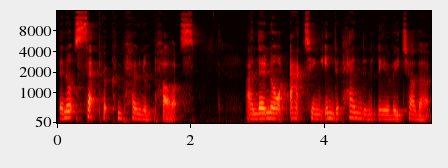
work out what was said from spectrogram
They're not separate component parts and they're not acting independently of each other.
